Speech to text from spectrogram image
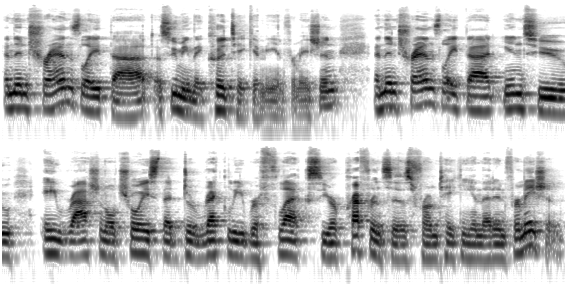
and then translate that, assuming they could take in the information, and then translate that into a rational choice that directly reflects your preferences from taking in that information.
